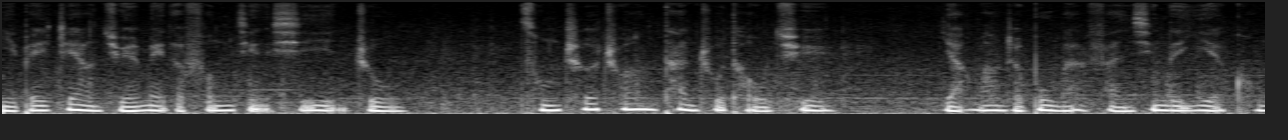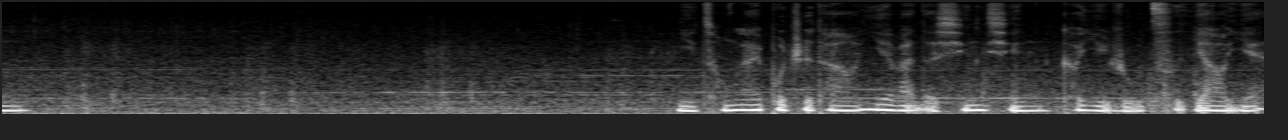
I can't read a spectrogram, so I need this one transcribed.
你被这样绝美的风景吸引住，从车窗探出头去，仰望着布满繁星的夜空。你从来不知道夜晚的星星可以如此耀眼。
